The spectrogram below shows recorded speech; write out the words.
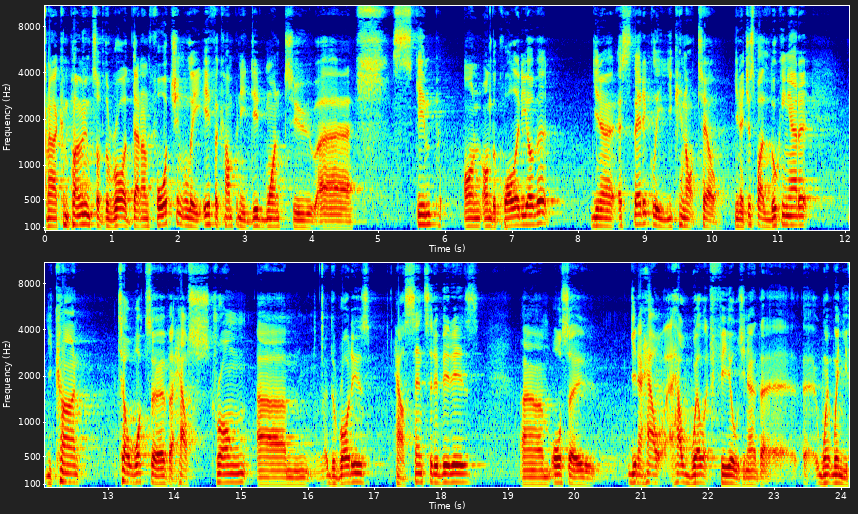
uh, components of the rod that unfortunately, if a company did want to uh, skimp on, on the quality of it, you know, aesthetically, you cannot tell. You know, just by looking at it, you can't tell whatsoever how strong um, the rod is, how sensitive it is. Um, also, you know how how well it feels. You know the, uh, when when you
